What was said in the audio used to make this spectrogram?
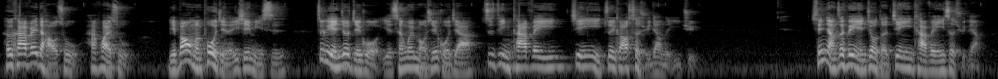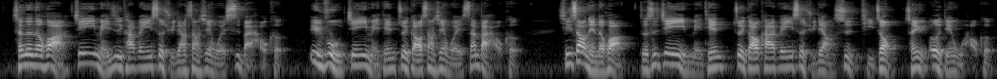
喝咖啡的好处和坏处，也帮我们破解了一些迷思。这个研究结果也成为某些国家制定咖啡因建议最高摄取量的依据。先讲这篇研究的建议咖啡因摄取量。成人的话，建议每日咖啡因摄取量上限为四百毫克；孕妇建议每天最高上限为三百毫克；青少年的话，则是建议每天最高咖啡因摄取量是体重乘以二点五毫克。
